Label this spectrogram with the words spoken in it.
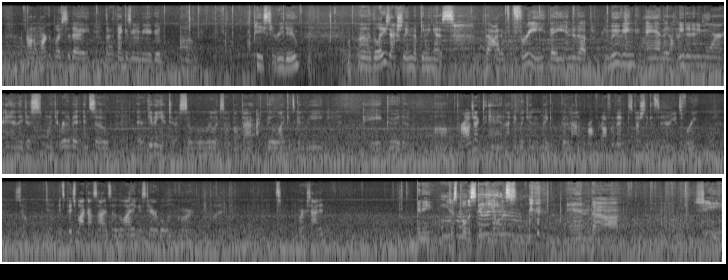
I found on Marketplace today that I think is going to be a good um, piece to redo. Uh, the ladies actually ended up giving us the item for free. They ended up moving and they don't need it anymore and they just want to get rid of it and so they're giving it to us. So we're really excited about that. I feel like it's going to be a good um, project and I think we can make a good amount of profit off of it, especially considering it's free. So it's pitch black outside so the lighting is terrible in the car, but we're excited lady just pulled a sneaky on us. and uh, she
